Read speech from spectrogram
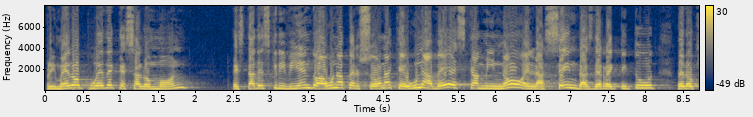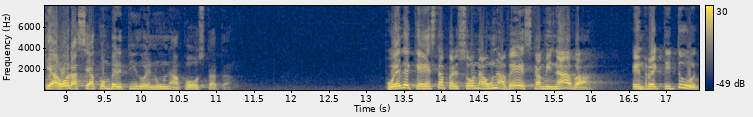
Primero, puede que Salomón está describiendo a una persona que una vez caminó en las sendas de rectitud, pero que ahora se ha convertido en una apóstata. Puede que esta persona una vez caminaba en rectitud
